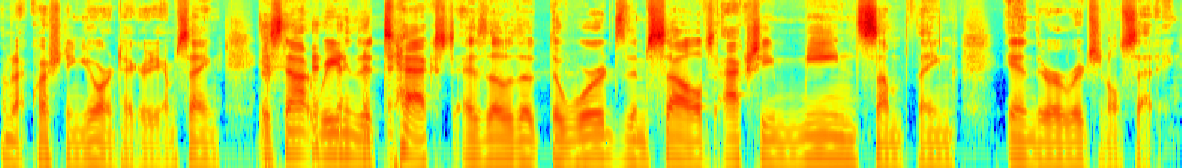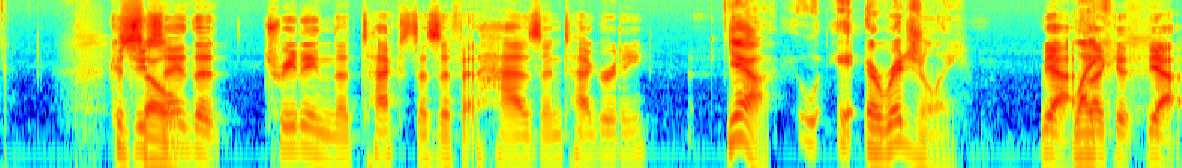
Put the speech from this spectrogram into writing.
I'm not questioning your integrity. I'm saying it's not reading the text as though the, the words themselves actually mean something in their original setting. Could you say that treating the text as if it has integrity? Yeah, w- i- originally, Yeah, Like- like, it, yeah,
